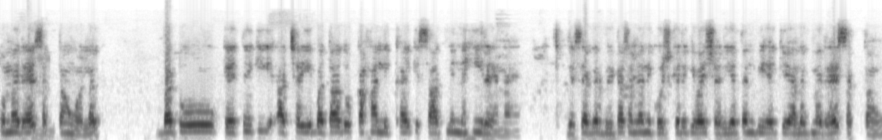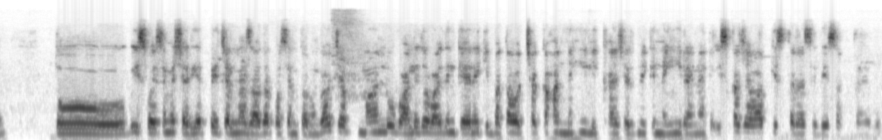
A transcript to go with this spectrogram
तो मैं रह हम्म। सकता हूँ अलग। बट वो कहते हैं कि अच्छा ये बता दो कहाँ लिखा है कि साथ में नहीं रहना है? जैसे अगर बेटा समझाने की कोशिश करे कि भाई शरीयतन भी है कि अलग मैं रह सकता हूँ तो इस वजह से मैं शरीयत पे चलना ज़्यादा पसंद करूँगा। जब मान लो वालिद और वालिदिन कह रहे हैं कि बताओ अच्छा कहाँ नहीं लिखा है शरीयत में कि नहीं रहना है तो इसका जवाब किस तरह से दे सकता है वो?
